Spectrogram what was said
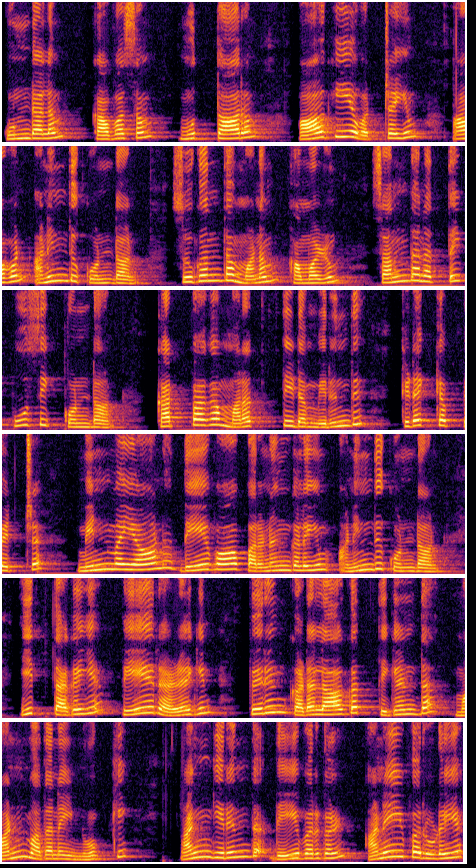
குண்டலம் கவசம் முத்தாரம் ஆகியவற்றையும் அவன் அணிந்து கொண்டான். சுகந்த மனம் கமழும் சந்தனத்தை பூசிக் கொண்டான். கற்பக மரத்திடமிருந்து கிடைக்கப்பெற்ற மென்மையான தேவாபரணங்களையும் அணிந்து கொண்டான். இத்தகைய பேரழகின் பெருங்கடலாகத் திகழ்ந்த மன்மதனை நோக்கி அங்கிருந்த தேவர்கள் அனைவருடைய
